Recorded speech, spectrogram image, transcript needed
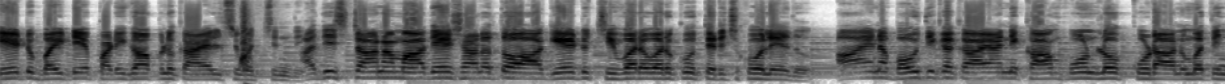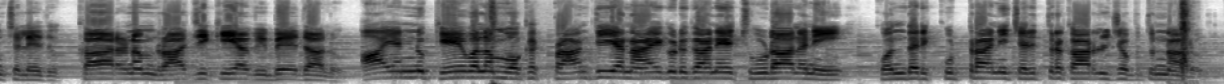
గేటు బయటే పడిగాపులు కాయాల్సి వచ్చింది. అధిష్టానం ఆదేశాలతో ఆ గేటు చివరి వరకు తెరుచుకోలేదు. ఆయన భౌతిక కాయాన్ని కాంపౌండ్లో కూడా అనుమతించలేదు. కారణం రాజకీయ విభేదాలు. ఆయన్ను కేవలం ఒక ప్రాంతీయ నాయకుడిగానే చూడాలని కొందరి కుట్ర అని చరిత్రకారులు చెబుతున్నారు.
